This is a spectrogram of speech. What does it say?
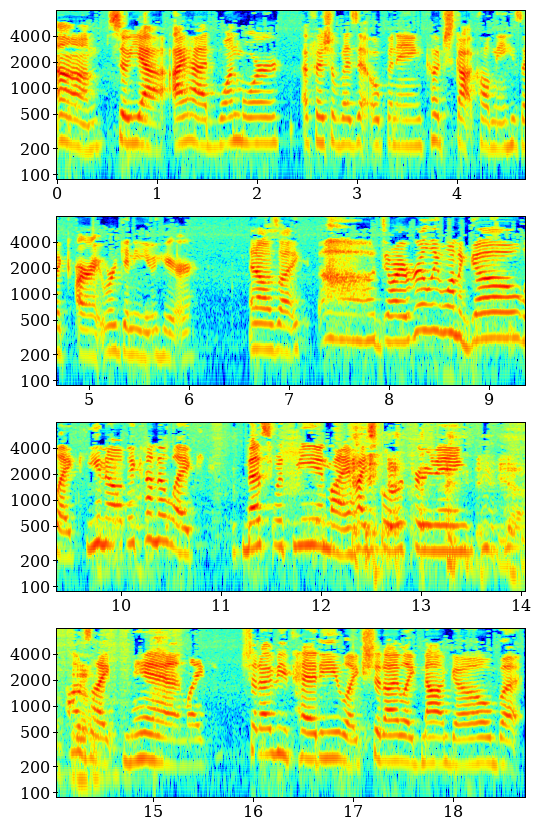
Um, so yeah, I had one more official visit opening. Coach Scott called me. He's like, "All right, we're getting you here," and I was like, oh, "Do I really want to go?" Like, you know, they kind of like messed with me in my high school recruiting. Yeah, I was yeah. like, man, like, should I be petty? Like, should I like not go? But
